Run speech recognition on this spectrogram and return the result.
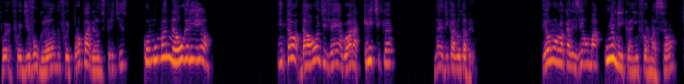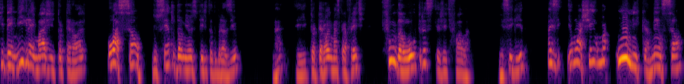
foi, foi divulgando, foi propagando o Espiritismo como uma não religião. Então, da onde vem agora a crítica né, de Canuto Abreu? Eu não localizei uma única informação que denigre a imagem de Torteroli ou ação do Centro da União Espírita do Brasil, né? e Torteroli mais para frente funda outras, que a gente fala em seguida, mas eu não achei uma única menção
